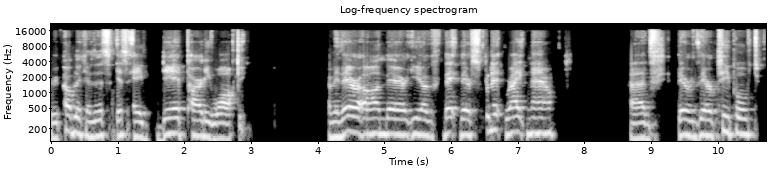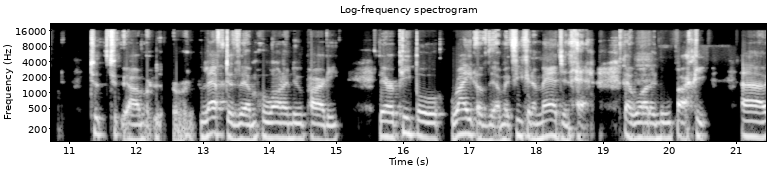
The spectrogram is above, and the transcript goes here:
Republicans, it's, is a dead party walking. I mean, they're on there. You know, they, they're split right now. Uh, there, there are people to, to um, left of them who want a new party. There are people right of them, if you can imagine that, that want a new party. Uh,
